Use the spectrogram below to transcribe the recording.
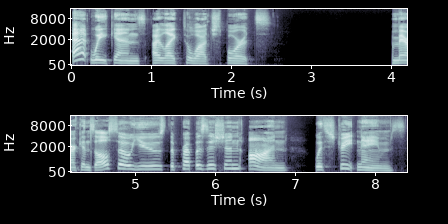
At weekends, I like to watch sports. Americans also use the preposition on with street names,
